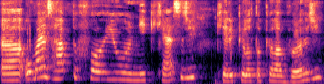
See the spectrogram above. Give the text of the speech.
Uh, o mais rápido foi o Nick Cassidy, que ele pilotou pela Virgin.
